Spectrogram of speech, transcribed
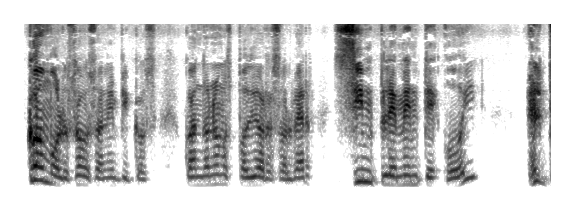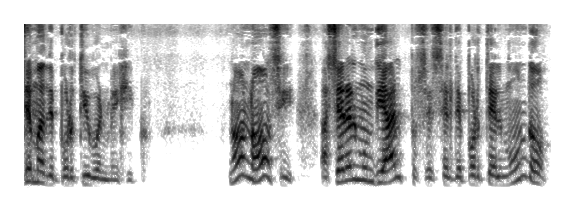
como los Juegos Olímpicos cuando no hemos podido resolver simplemente hoy el tema deportivo en México. No, no, sí, hacer el Mundial, pues es el deporte del mundo.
